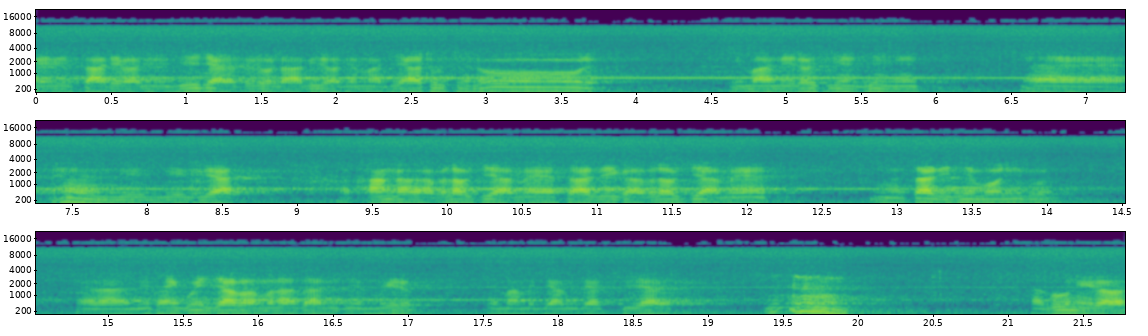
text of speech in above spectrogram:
နေပြီးစာတွေပါနေရေးကြတယ်သူတို့လာပြီးတော့ဒီမှာတရားထုတ်ခြင်းလို့တဲ့ဒီမှာနေလို့ရှိရင်ဖြင့်အဲနေနေပြ အခန်းကဘယ်လောက်ကြမယ်စားစည်းကဘယ်လောက်ကြမယ်စသည်ဖြင့်ပေါ်လေးတို့အဲဒါနေထိုင်ခွင့်ရပါမလားစသည်ဖြင့်မေးလို့ဒီမှာမကြမ်းကြဖြေရတယ်အခုနေတော့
